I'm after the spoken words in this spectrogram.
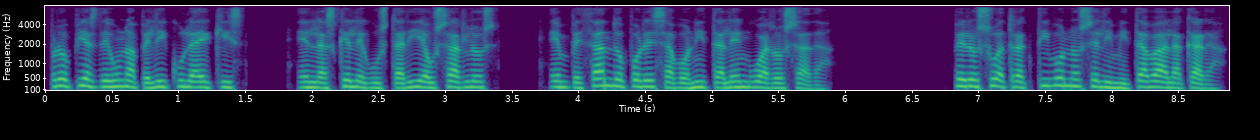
propias de una película X, en las que le gustaría usarlos, empezando por esa bonita lengua rosada. Pero su atractivo no se limitaba a la cara.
